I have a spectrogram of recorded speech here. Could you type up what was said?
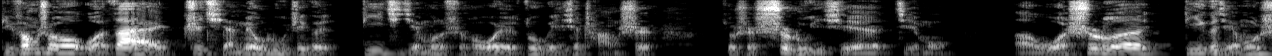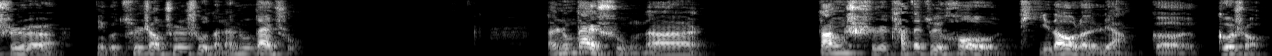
比方说我在之前没有录这个第一期节目的时候，我也做过一些尝试，就是试录一些节目。呃，我试录的第一个节目是那个村上春树的《南中袋鼠》。南中袋鼠呢，当时他在最后提到了两个歌手，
